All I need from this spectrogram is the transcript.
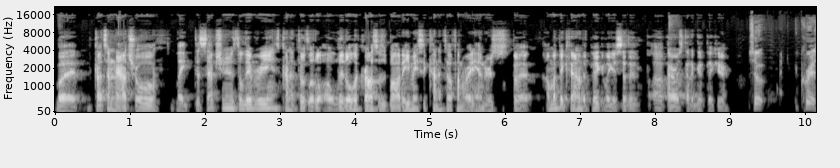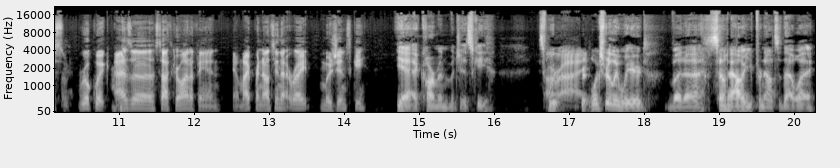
But got some natural like deception in his delivery. Kind of throws a little a little across his body, makes it kind of tough on right-handers. But I'm a big fan of the pick. Like I said, the uh, Pirates got a good pick here. So Chris, real quick, as a South Carolina fan, am I pronouncing that right? Mlodzinski? Yeah, Carmen Mlodzinski. It's All right. It looks really weird, but uh, somehow you pronounce it that way.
